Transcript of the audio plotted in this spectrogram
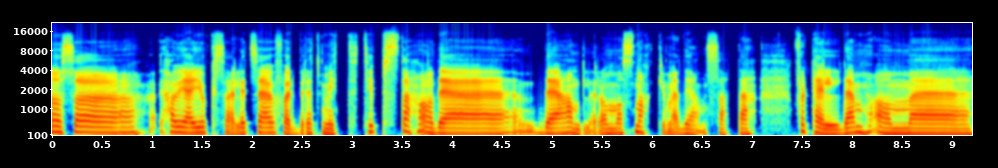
Og så har jo jeg juksa litt, så jeg har jo forberedt mitt tips, da, og det, det handler om å snakke med de ansatte. Fortell dem om, eh,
